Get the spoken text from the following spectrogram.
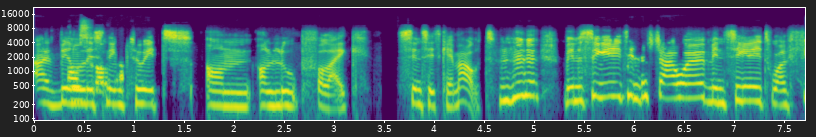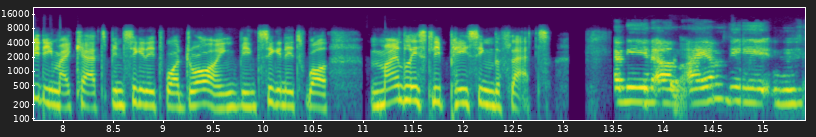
I've been Also- listening to it on on loop for like since it came out. been singing it in the shower, been singing it while feeding my cat, been singing it while drawing, been singing it while mindlessly pacing the flat. I mean, um, I am the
